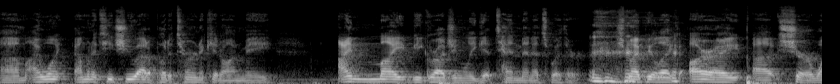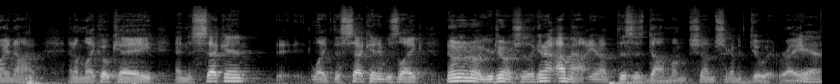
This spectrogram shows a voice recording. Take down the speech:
um, I want I'm going to teach you how to put a tourniquet on me. I might begrudgingly get 10 minutes with her. She might be like, all right, uh, sure, why not? And I'm like, okay. And the second, like the second it was like, no, no, no, you're doing it. She's like, I'm out. You know, this is dumb. I'm, I'm just going to do it, right? Yeah.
